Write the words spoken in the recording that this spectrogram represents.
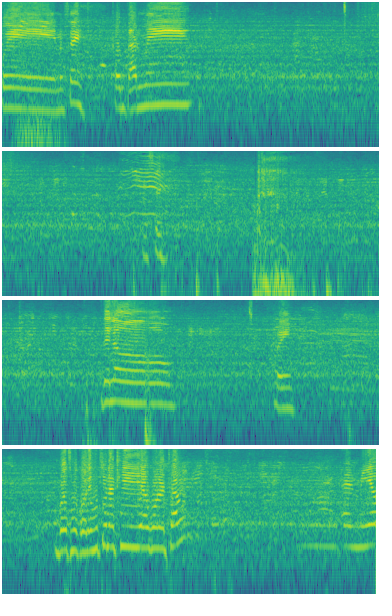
pues no sé, contarme. No sé. De lo. Ver. ¿Vuestro colegio tiene aquí algún estado? El mío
